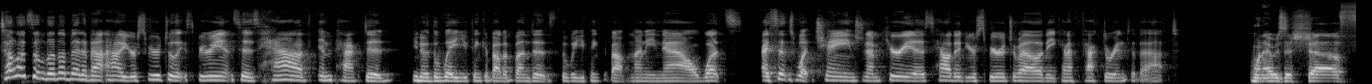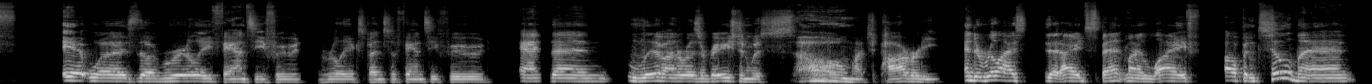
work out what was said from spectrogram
tell us a little bit about how your spiritual experiences have impacted, you know, the way you think about abundance, the way you think about money now. What's I sense what changed and I'm curious how did your spirituality kind of factor into that? When I was a chef, it was the really fancy food, really expensive fancy food. And then live on a reservation with so much poverty. And to realize that I had spent my life up until then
